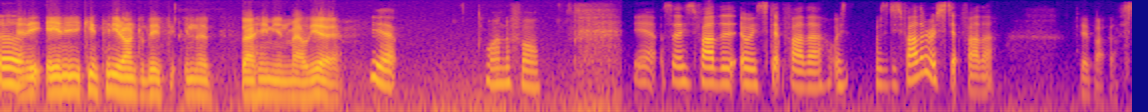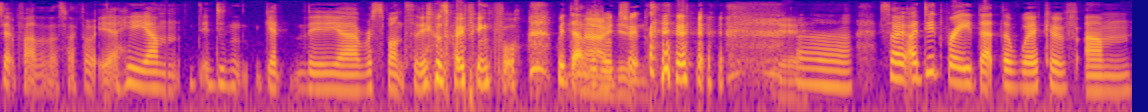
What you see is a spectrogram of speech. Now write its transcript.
Oh, and, he, and he continued on to live in the bohemian milieu. yeah. Wonderful. Yeah. So his father, or his stepfather, or his, was it his father or his stepfather? Stepfather. Stepfather. That's what I thought. Yeah. He um d- didn't get the uh, response that he was hoping for with that No, little he trip. Yeah. Uh, so I did read that the work of um,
